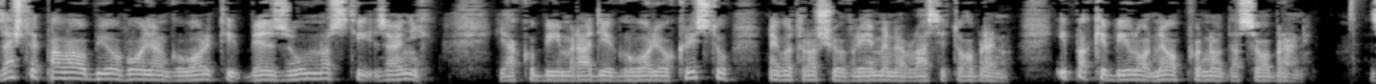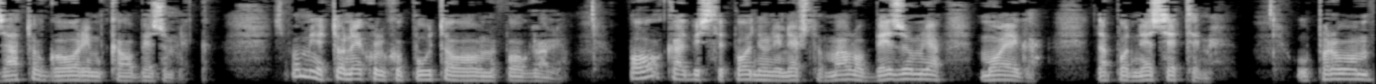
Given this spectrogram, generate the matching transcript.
Zašto je Pavao bio voljan govoriti bezumnosti za njih? Jako bi im radije govorio o Kristu, nego trošio vrijeme na vlastitu obranu. Ipak je bilo neophodno da se obrani. Zato govorim kao bezumnik. Spominje to nekoliko puta u ovome poglavlju. O, kad biste podnijeli nešto malo bezumlja mojega, da podnesete me. U prvom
